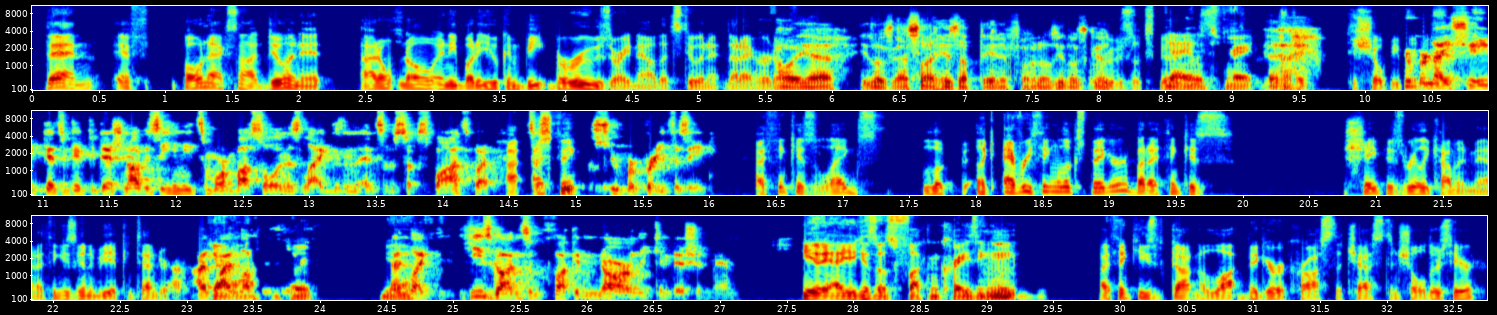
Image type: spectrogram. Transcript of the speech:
then if Bonac's not doing it, I don't know anybody who can beat Baruz right now that's doing it that I heard of. Oh yeah, he looks. I saw his updated photos. He looks good. Baruz looks good. Yeah, he looks great. Yeah. take- to show people. Super this. nice shape. Gets a good condition. Obviously, he needs some more muscle in his legs and, and some, some spots, but I, it's a I super, think super pretty physique. I think his legs look like everything looks bigger, but I think his shape is really coming, man. I think he's going to be a contender. I, Yeah, I love his shape. Yeah. And like he's gotten some fucking gnarly condition, man. yeah, yeah, he gets those fucking crazy Mhm. Glutes. I think he's gotten a lot bigger across the chest and shoulders here,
